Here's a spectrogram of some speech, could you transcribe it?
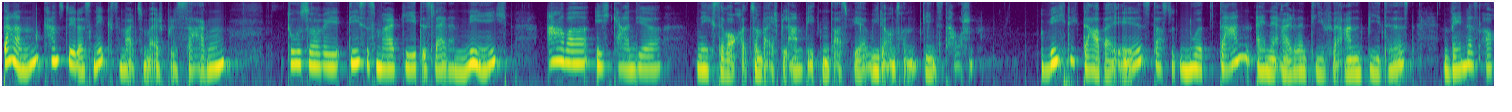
dann kannst du ihr das nächste Mal zum Beispiel sagen, du sorry, dieses Mal geht es leider nicht, aber ich kann dir nächste Woche zum Beispiel anbieten, dass wir wieder unseren Dienst tauschen. Wichtig dabei ist, dass du nur dann eine Alternative anbietest, wenn das auch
